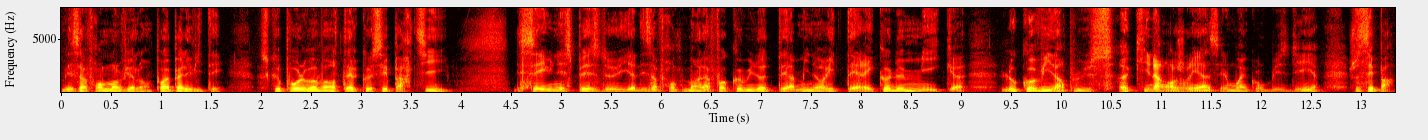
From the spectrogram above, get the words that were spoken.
mais des affrontements violents. On ne pourrait pas l'éviter. Parce que pour le moment, tel que c'est parti, c'est une espèce de. Il y a des affrontements à la fois communautaires, minoritaires, économiques. Le Covid en plus, qui n'arrange rien, c'est le moins qu'on puisse dire. Je ne sais pas.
